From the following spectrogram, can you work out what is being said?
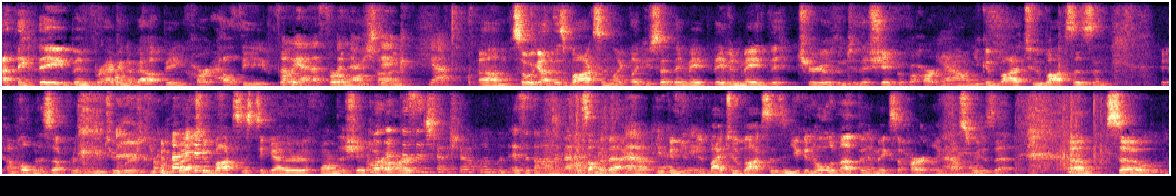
I think they've been bragging about being heart healthy for, oh, yeah, for a long time. Yeah. Um, so we got this box, and like like you said, they made they even made the Cheerios into the shape of a heart Yeah. now, and you can buy two boxes. And I'm holding this up for the YouTubers. You can put two boxes together to form the shape Well, of a it heart. doesn't show, show. Is it on the back? It's on the back. Oh, okay, you can buy two boxes, and you can hold them up, and it makes a heart. Like how Oh, sweet is that? Um, so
